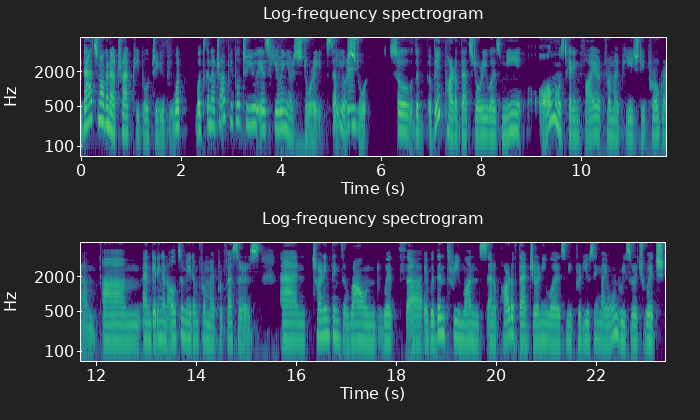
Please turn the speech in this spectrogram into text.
That's not going to attract people to you. What what's going to attract people to you is hearing your story, sell your mm. story." So the a big part of that story was me almost getting fired from my PhD program um, and getting an ultimatum from my professors and turning things around with uh, within three months. And a part of that journey was me producing my own research, which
